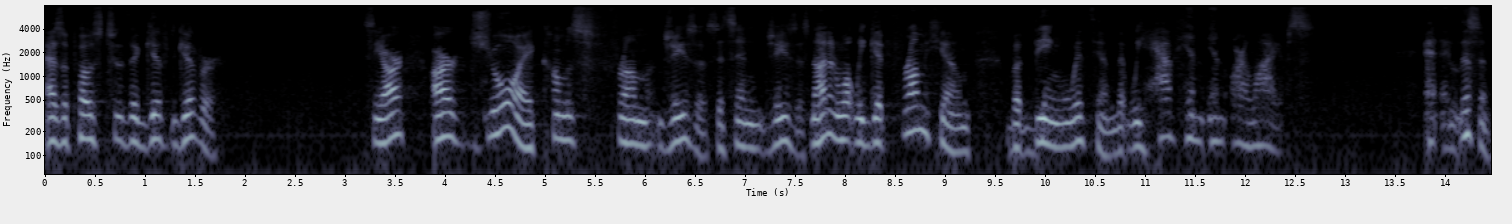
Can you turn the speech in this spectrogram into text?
as opposed to the gift giver. See, our, our joy comes from Jesus. It's in Jesus. Not in what we get from Him, but being with Him, that we have Him in our lives. And, and, listen,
